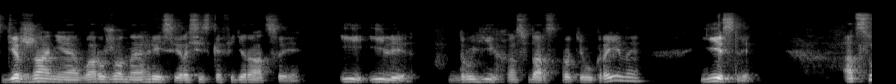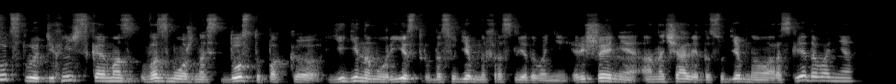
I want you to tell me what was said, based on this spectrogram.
сдержания вооруженной агрессии Российской Федерации и или других государств против Украины, если отсутствует техническая возможность доступа к единому реестру досудебных расследований, решение о начале досудебного расследования –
